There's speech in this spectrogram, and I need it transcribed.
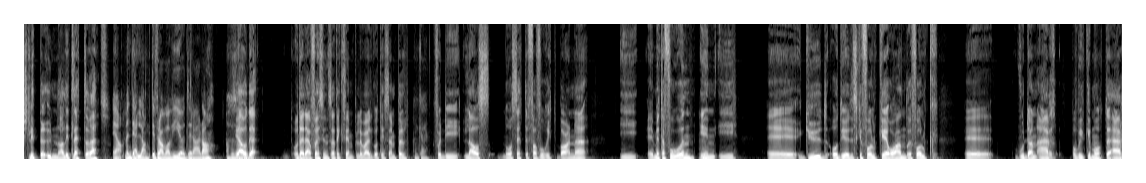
slipper unna litt lettere. ja, Men det er langt ifra hva vi jøder er, da. Altså, sånn, Ja, og det, og det er derfor jeg syns at eksempelet var et godt eksempel. Okay. Fordi la oss nå sette favorittbarnet i eh, metaforen inn i eh, Gud og det jødiske folket og andre folk. Eh, hvordan er På hvilken måte er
